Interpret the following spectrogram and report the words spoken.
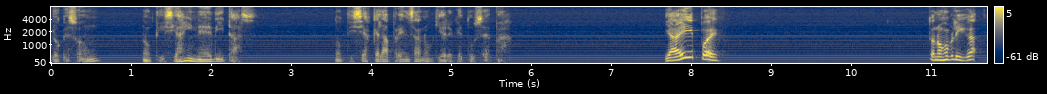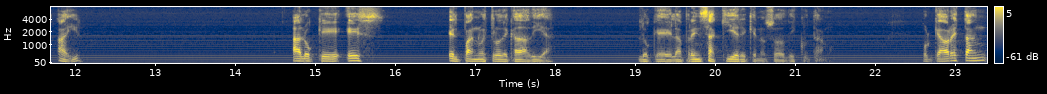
Lo que son noticias inéditas. Noticias que la prensa no quiere que tú sepas. Y ahí pues, esto nos obliga a ir a lo que es el pan nuestro de cada día, lo que la prensa quiere que nosotros discutamos. Porque ahora están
